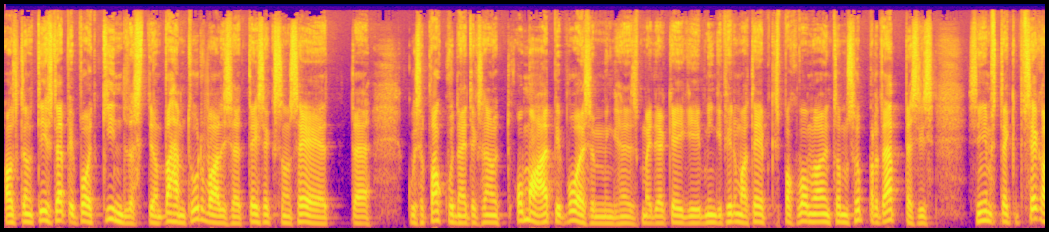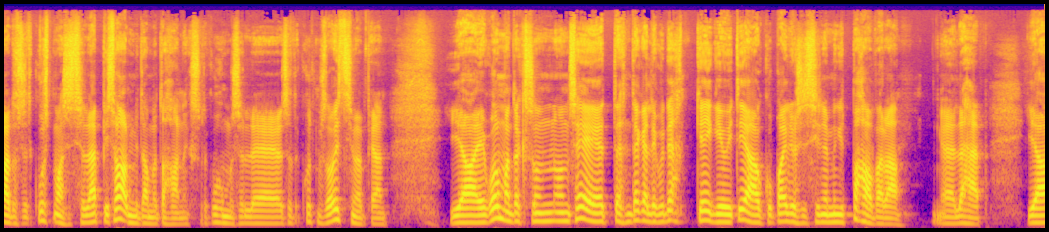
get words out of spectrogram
alternatiivsed äpipoed kindlasti on vähem turvalised, teiseks on see, et äh, kui sa pakud näiteks ainult oma äpipoes on mingi ma ei tea, keegi, mingi firma teeb, kes pakub ainult oma sõprade äppe, siis. siis inimestel tekib segadus, et kust ma siis selle äpi saan, mida ma tahan, eks ole, kuhu ma selle, kust ma seda otsima pean. ja, ja kolmandaks on, on see, et tegelikult jah, keegi ju ei tea, kui palju siis sinna mingit pahavara äh, läheb ja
